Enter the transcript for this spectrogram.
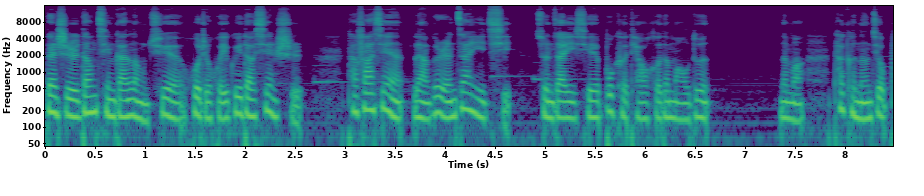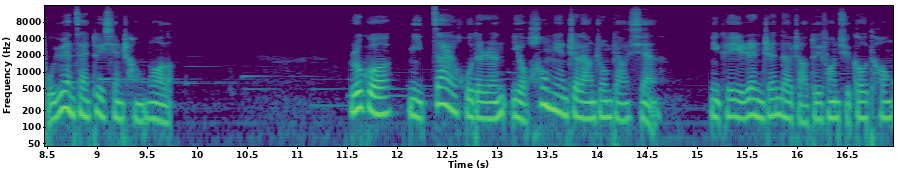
但是，当情感冷却或者回归到现实，他发现两个人在一起存在一些不可调和的矛盾，那么他可能就不愿再兑现承诺了。如果你在乎的人有后面这两种表现，你可以认真的找对方去沟通，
